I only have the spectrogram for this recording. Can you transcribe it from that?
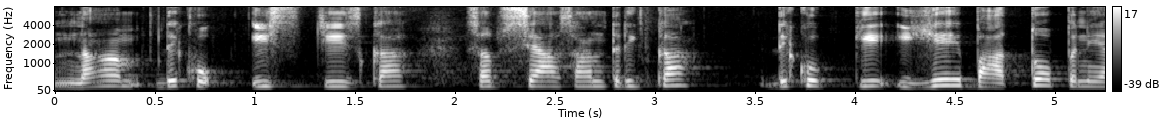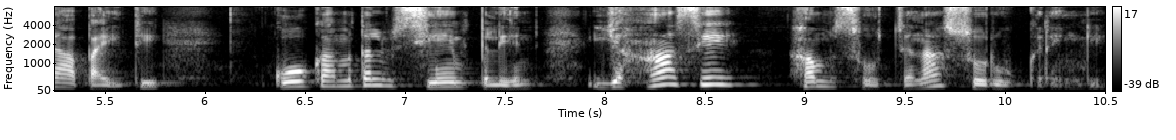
नाम, देखो, इस चीज़ का सबसे आसान तरीका, देखो कि ये बात तो अपने आप आई थी। को का मतलब सेम प्लेन यहाँ से हम सोचना शुरू करेंगे।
